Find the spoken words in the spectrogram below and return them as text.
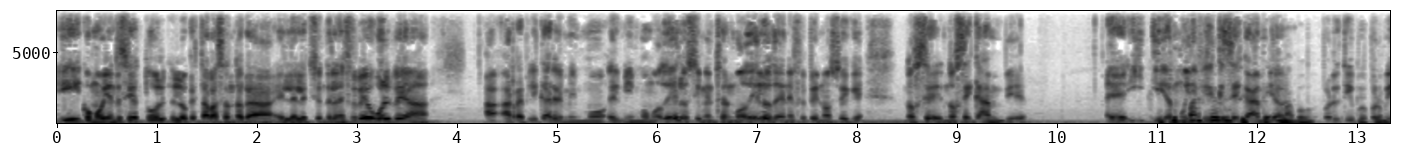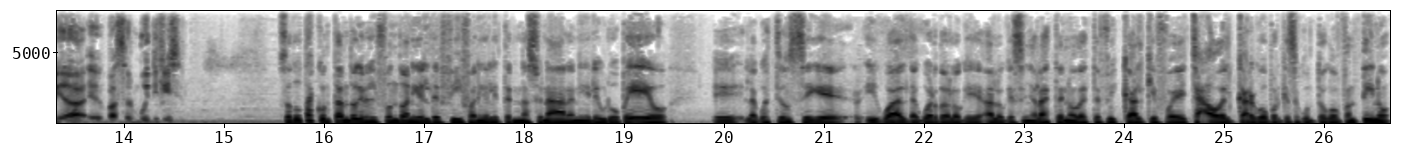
Y como bien decías tú, lo que está pasando acá en la elección de la NFP vuelve a, a, replicar el mismo, el mismo modelo. Si mientras el modelo de NFP no se, que, no se, no se cambie, eh, y, es, muy difícil que se cambie por el tipo de propiedad, va a ser muy difícil. O sea, tú estás contando que en el fondo a nivel de FIFA, a nivel internacional, a nivel europeo, eh, la cuestión sigue igual, de acuerdo a lo que a lo que señalaste no de este fiscal que fue echado del cargo porque se juntó con Fantino,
